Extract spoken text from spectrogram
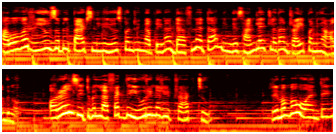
ஹவவர் ரீயூசபிள் பேட்ஸ் நீங்க யூஸ் பண்றீங்க அப்படின்னா டெஃபினட்டா நீங்க சன்லைட்ல தான் ட்ரை பண்ணி ஆகணும். or else it will affect the urinary tract too Remember one thing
